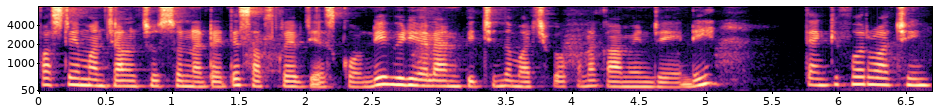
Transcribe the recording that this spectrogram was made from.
ఫస్ట్ టైం మన ఛానల్ చూస్తున్నట్టయితే సబ్స్క్రైబ్ చేసుకోండి. వీడియో ఎలా అనిపించిందో మర్చిపోకుండా కామెంట్ చేయండి. థ్యాంక్ యూ ఫర్ వాచింగ్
